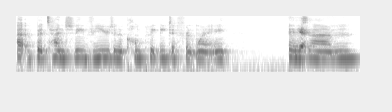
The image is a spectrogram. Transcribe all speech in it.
uh, potentially viewed in a completely different way is Yeah. um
